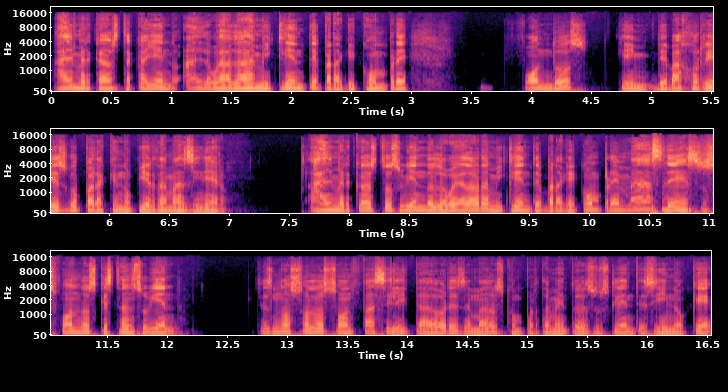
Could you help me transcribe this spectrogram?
Ah, el mercado está cayendo. Ah, le voy a hablar a mi cliente para que compre fondos que, de bajo riesgo para que no pierda más dinero. Ah, el mercado está subiendo. Le voy a hablar a mi cliente para que compre más de esos fondos que están subiendo. Entonces, no solo son facilitadores de malos comportamientos de sus clientes, sino que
